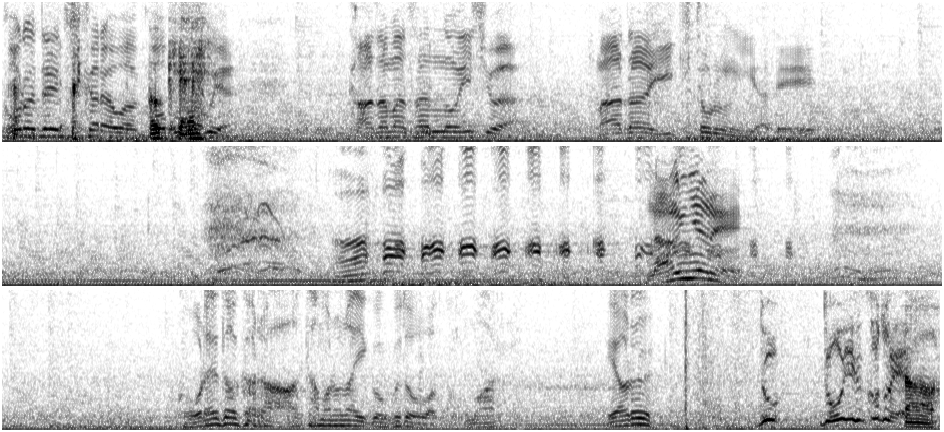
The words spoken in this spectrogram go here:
これで力は 五分や。風間さんの意志はまだ生きとるんやで。なんやねん。これだから頭のない極道は困る。やる。どどういうことや。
